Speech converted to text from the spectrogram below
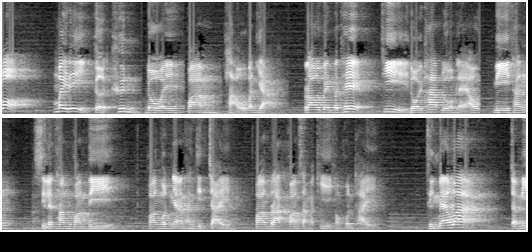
ก็ไม่ได้เกิดขึ้นโดยความเผาปัญญา เราเป็นประเทศที่โดยภาพรวมแล้วมีทั้ง ศีลธรรมความดี ความงดงามทางจิตใจ ความรักความสามัคคีของคนไทย ถึงแม้ว่าจะมี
